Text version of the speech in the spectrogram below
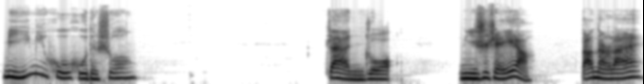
迷迷糊糊地说：“站住！你是谁呀？打哪儿来？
